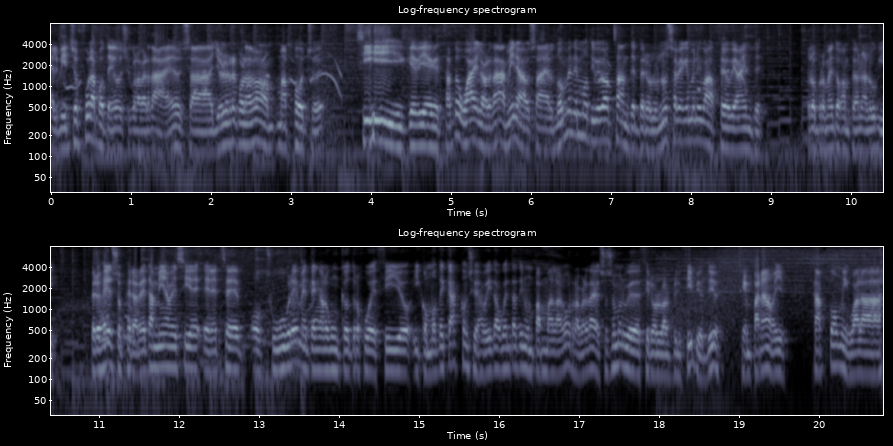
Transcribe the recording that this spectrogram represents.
El bicho fue apoteósico, la verdad, ¿eh? O sea, yo le recordaba más pocho, ¿eh? Sí, qué bien, está todo guay, la verdad. Mira, o sea, el 2 me desmotivé bastante Pero el 1 sabía que me lo iba a hacer, obviamente. Te lo prometo, campeona Lucky. Pero es eso, esperaré también a ver si en este octubre Meten algún que otro jueguecillo. Y como de Capcom, si os habéis dado cuenta, tiene un pan más la gorra, ¿verdad? Eso se me olvidó deciroslo al principio, tío. Estoy empanado, oye. Capcom igual a...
